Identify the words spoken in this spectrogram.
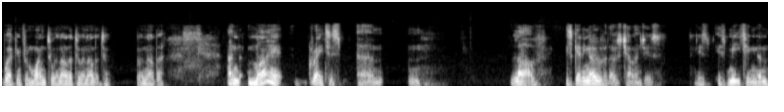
working from one to another to another to another. And my greatest um, love is getting over those challenges, is, is meeting them,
